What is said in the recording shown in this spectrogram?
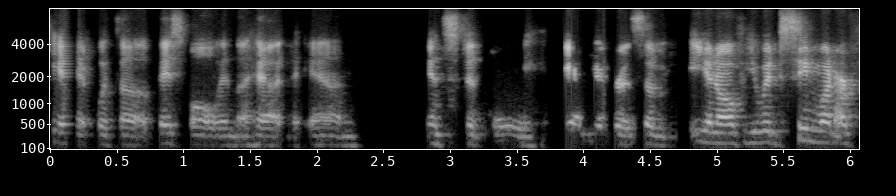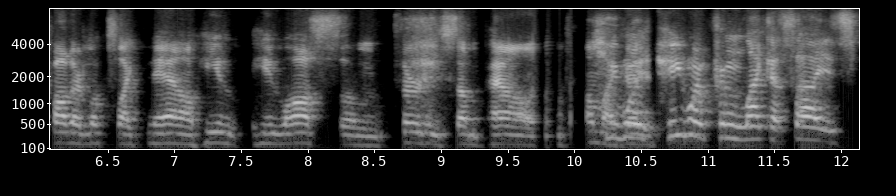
hit with a baseball in the head and instantly aneurysm. You know, if you had seen what our father looks like now, he he lost some 30 some pounds. Oh my he god. went he went from like a size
